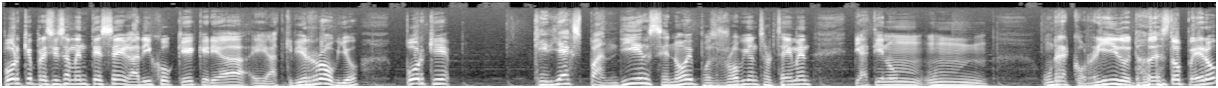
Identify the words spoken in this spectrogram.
Porque precisamente Sega dijo que quería eh, adquirir Robio porque quería expandirse, ¿no? Y pues Robio Entertainment ya tiene un un recorrido y todo esto, pero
